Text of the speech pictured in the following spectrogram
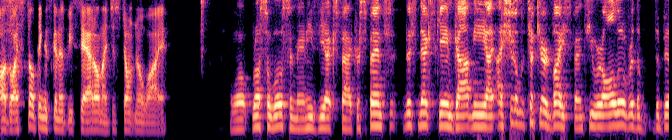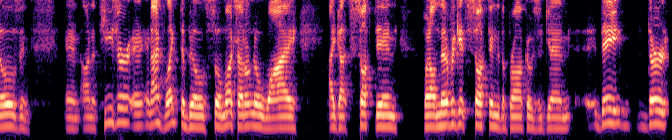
although I still think it's going to be Seattle, and I just don't know why. Well, Russell Wilson, man, he's the X factor. Spence, this next game got me. I, I should have took your advice, Spence. You were all over the the Bills and and on a teaser, and, and I've liked the Bills so much. I don't know why I got sucked in, but I'll never get sucked into the Broncos again. They they're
